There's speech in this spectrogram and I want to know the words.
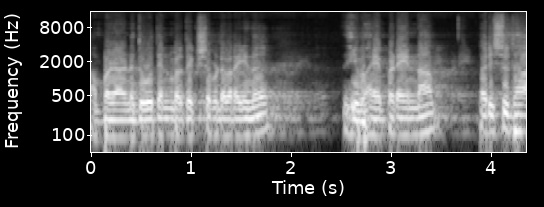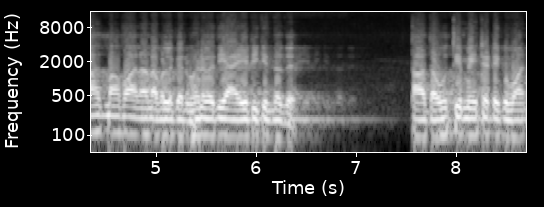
അപ്പോഴാണ് ദൂതൻ പ്രത്യക്ഷപ്പെട്ട് പറയുന്നത് നീ ഭയപ്പെടേണ്ട. പരിശുദ്ധാത്മാവാലാണ് അവൾ ഗർഭിണിവതിയായിരിക്കുന്നത് ആ ദൗത്യം ഏറ്റെടുക്കുവാൻ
